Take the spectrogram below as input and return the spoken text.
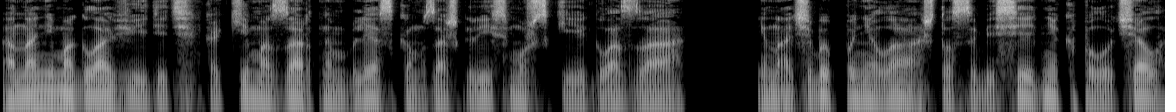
Она не могла видеть, каким азартным блеском зажглись мужские глаза. Иначе бы поняла, что собеседник получал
